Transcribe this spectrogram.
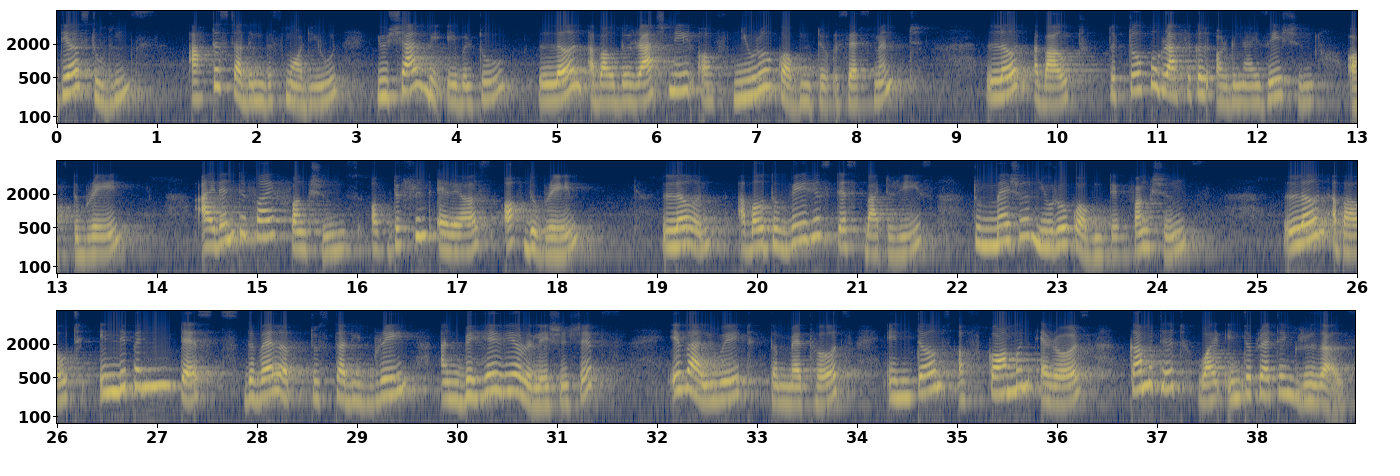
Dear students, after studying this module, you shall be able to learn about the rationale of neurocognitive assessment, learn about the topographical organization of the brain, identify functions of different areas of the brain, learn about the various test batteries to measure neurocognitive functions, learn about independent tests developed to study brain and behavior relationships, evaluate the methods in terms of common errors committed while interpreting results.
